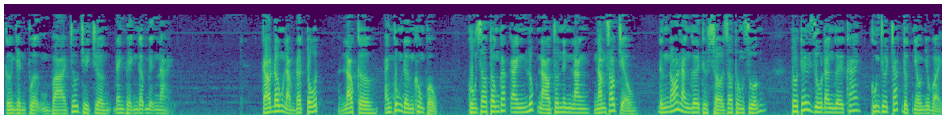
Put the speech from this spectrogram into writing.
Cơ nhân Phượng và Châu Trì Trường đành phải ngậm miệng lại. Cao Đông làm rất tốt, lão cơ, anh cũng đừng không phục. Cục giao thông các anh lúc nào cho Ninh Lăng 5-6 triệu, đừng nói là người từ sở giao thông xuống. Tôi thấy dù là người khác cũng chưa chắc được nhiều như vậy.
